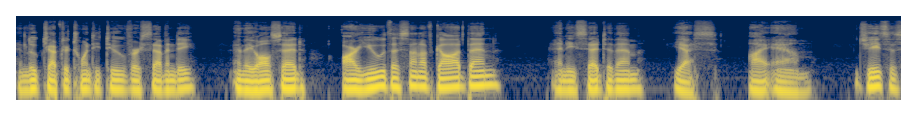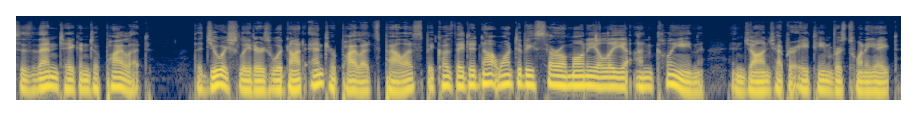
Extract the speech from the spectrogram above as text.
in Luke chapter 22 verse 70, and they all said, "Are you the son of God then?" And he said to them, Yes, I am. Jesus is then taken to Pilate. The Jewish leaders would not enter Pilate's palace because they did not want to be ceremonially unclean in John chapter 18 verse 28.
